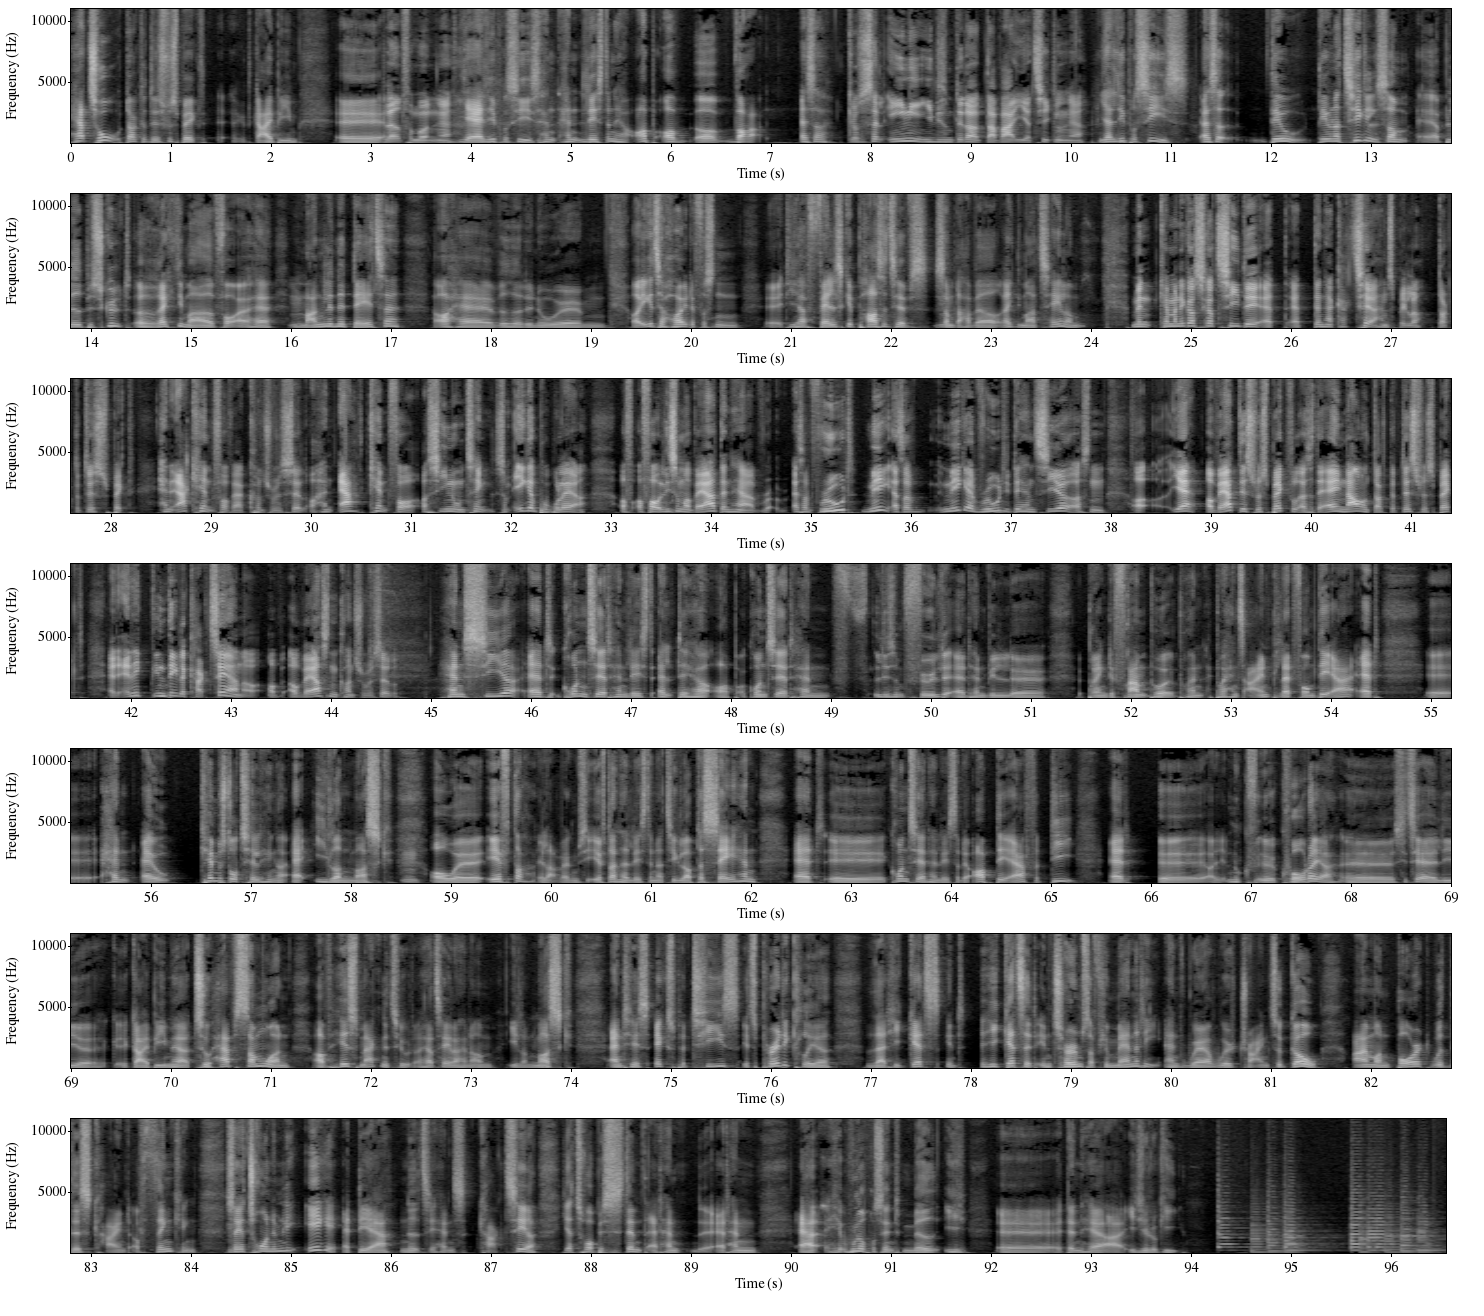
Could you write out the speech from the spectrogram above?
her tog Dr. Disrespect, øh, Guy Beam, øh, Bladet for munden, ja. ja lige præcis, han, han læste den her op, og, og var, altså, Gjorde sig selv enig i ligesom det, der, der var i artiklen, ja. ja lige præcis, altså, det er, jo, det er jo en artikel, som er blevet beskyldt rigtig meget for at have Mm. manglende data, at have, hvad hedder det nu, øhm, og ikke tage højde for sådan øh, de her falske positives, mm. som der har været rigtig meget tale om. Men kan man ikke også godt sige det, at, at den her karakter, han spiller, Dr. Disrespect, han er kendt for at være kontroversiel, og han er kendt for at sige nogle ting, som ikke er populære, og, og for ligesom at være den her, altså rude, me, altså mega rude i det, han siger, og sådan, og ja, at være disrespectful, altså det er i navnet Dr. Disrespect, at er det ikke en del af karakteren at, at, at være sådan kontroversiel? Han siger, at grunden til, at han læste alt det her op, og grunden til, at han ligesom følte, at han ville øh, bringe det frem på, på, han, på hans egen platform, det er, at øh, han er jo kæmpestor tilhænger af Elon Musk. Mm. Og øh, efter, eller hvad kan man sige, efter han havde læst den artikel op, der sagde han, at øh, grunden til, at han læste det op, det er fordi, at øh, og nu øh, quoter jeg, øh, citerer jeg lige øh, Guy Beam her, to have someone of his magnitude, og her taler han om Elon Musk, and his expertise, it's pretty clear that he gets it, he gets it in terms of humanity and where we're trying to go. I'm on board with this kind of thinking. Så jeg tror nemlig ikke, at det er ned til hans karakter. Jeg tror bestemt, at han, at han er 100% med i øh, den her ideologi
